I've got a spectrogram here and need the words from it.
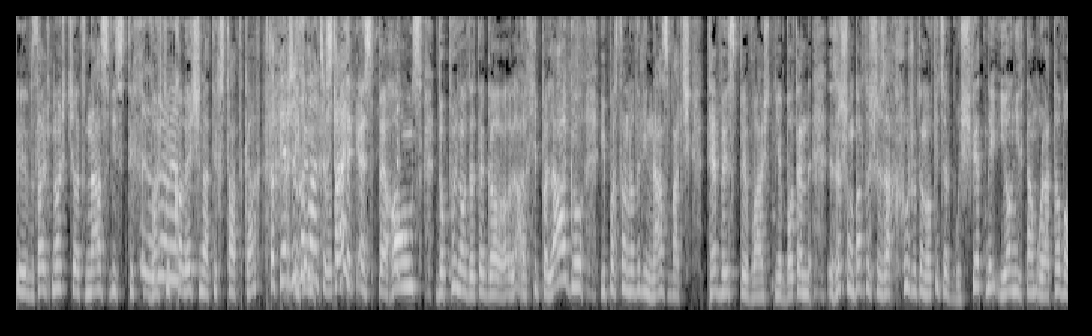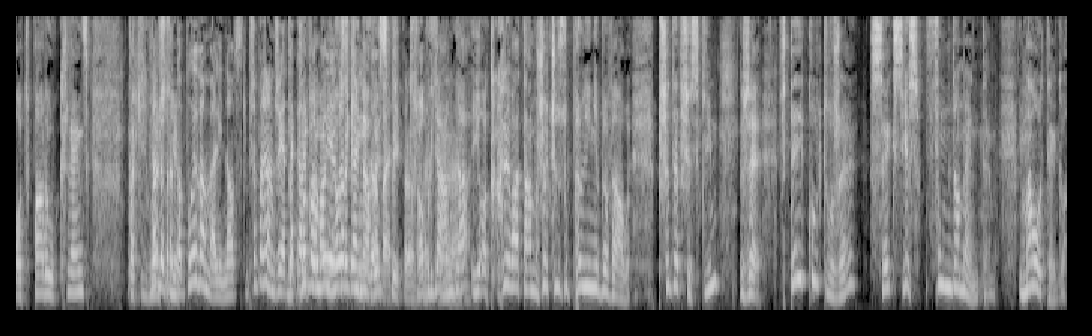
y, w zależności od nazwisk tych właśnie kolesi na tych statkach. Kto pierwszy I zobaczył, tak? statek Esperance dopłynął do tego archipelagu i postanowili nazwać te wyspy właśnie, bo ten, zresztą bardzo się zachróżył, ten oficer był świetny i on ich tam uratował od paru klęsk takich No właśnie... dobra, dopływa Malinowski. Przepraszam, że ja tak ale Dopływa Malinowski na wyspy. Trobrianda i odkrywa tam rzeczy zupełnie niebywałe. Przede wszystkim, że w tej kulturze seks jest fundamentem. Mało tego.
